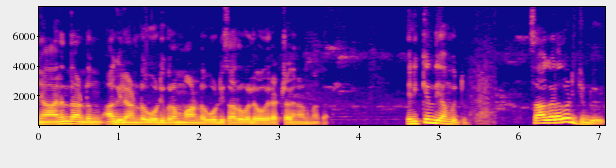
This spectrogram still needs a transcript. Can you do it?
ഞാൻ എന്താണ്ടും അഖിലാണ്ട കോടി ബ്രഹ്മാണ്ട കോടി സർവലോക രക്ഷകനാണെന്നൊക്കെ. എനിക്കെന്ത് ചെയ്യാൻ പറ്റും? സകലത അടിച്ചുകൊണ്ട് പോയി.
